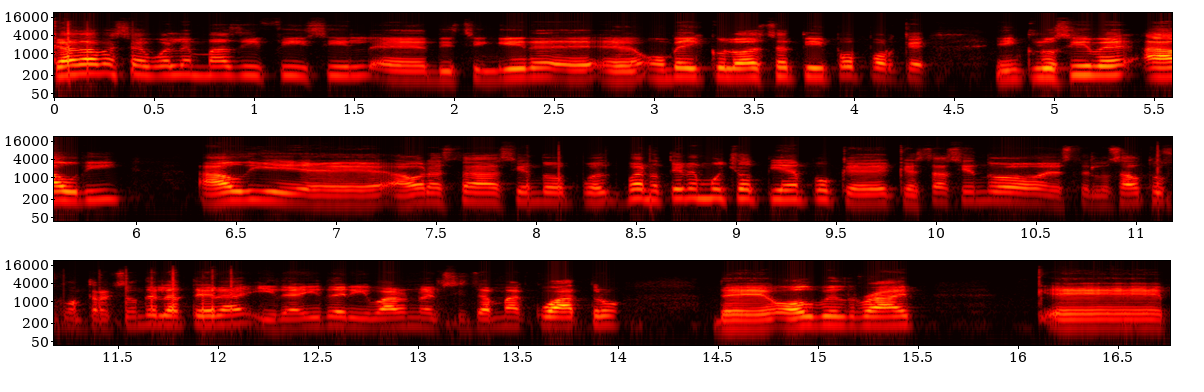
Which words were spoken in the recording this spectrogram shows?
cada vez se vuelve más difícil eh, distinguir eh, eh, un vehículo de este tipo porque inclusive Audi, Audi ahora está haciendo, pues bueno, tiene mucho tiempo que, que está haciendo este, los autos con tracción delantera y de ahí derivaron el sistema 4 de all-wheel drive.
